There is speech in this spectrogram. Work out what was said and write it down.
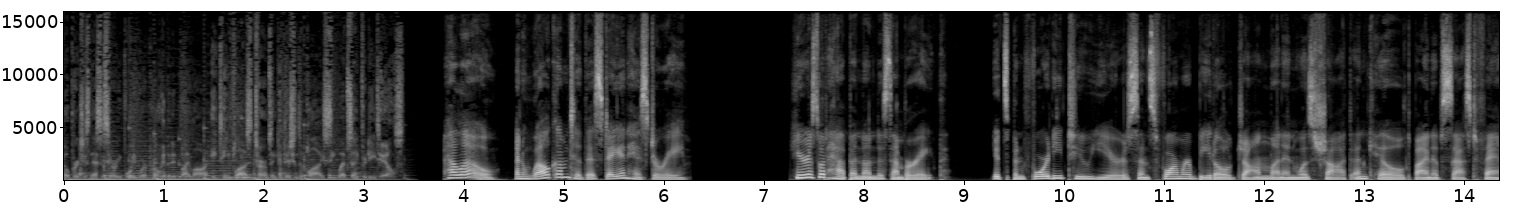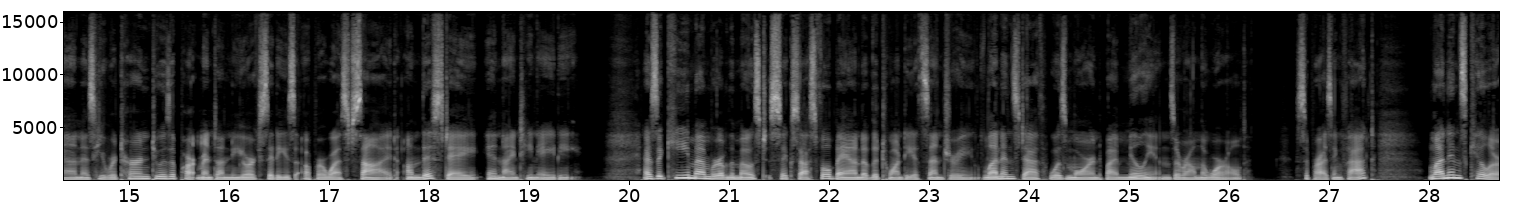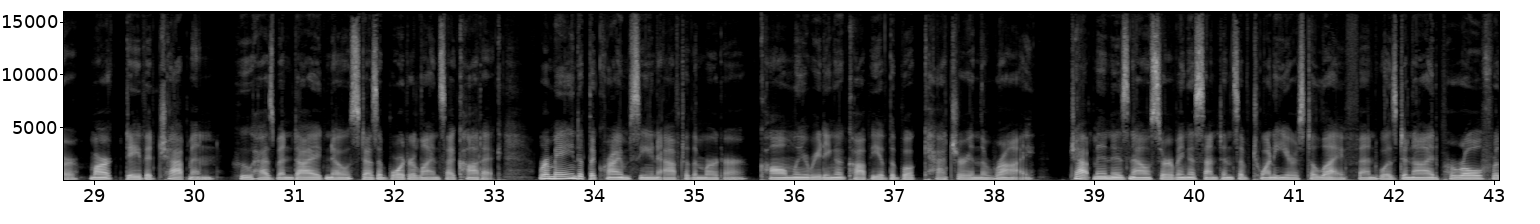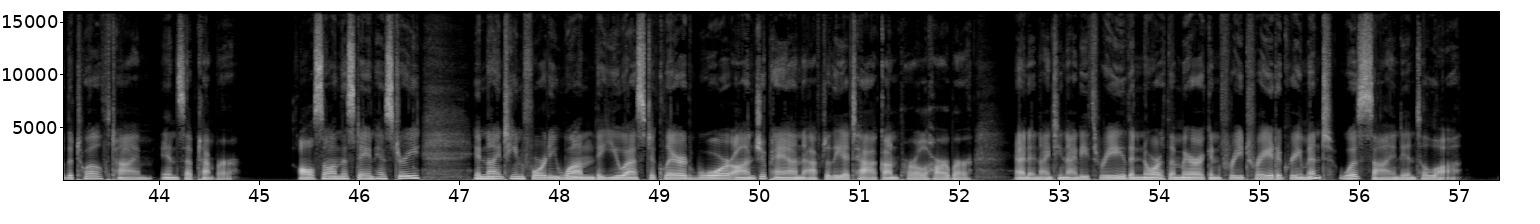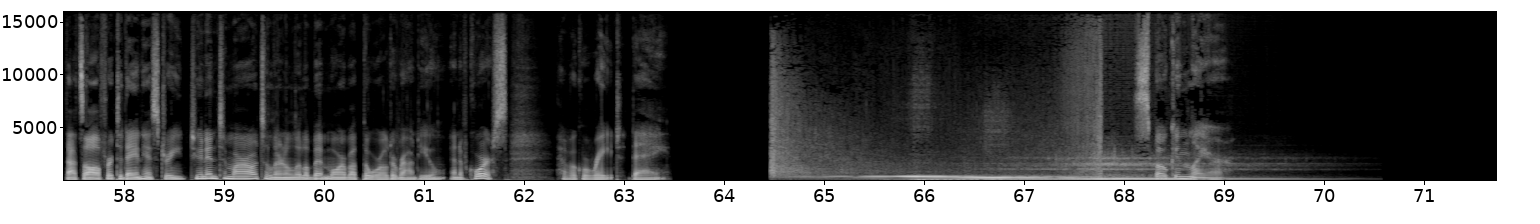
No purchase necessary. Void where prohibited by law. 18 plus terms and conditions apply. See website for details. Hello, and welcome to This Day in History. Here's what happened on December 8th. It's been 42 years since former Beatle John Lennon was shot and killed by an obsessed fan as he returned to his apartment on New York City's Upper West Side on this day in 1980. As a key member of the most successful band of the 20th century, Lennon's death was mourned by millions around the world. Surprising fact Lennon's killer, Mark David Chapman, who has been diagnosed as a borderline psychotic, remained at the crime scene after the murder, calmly reading a copy of the book Catcher in the Rye. Chapman is now serving a sentence of 20 years to life and was denied parole for the 12th time in September. Also on this day in history, in 1941, the U.S. declared war on Japan after the attack on Pearl Harbor, and in 1993, the North American Free Trade Agreement was signed into law. That's all for today in history. Tune in tomorrow to learn a little bit more about the world around you. And of course, have a great day. SpokenLayer.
